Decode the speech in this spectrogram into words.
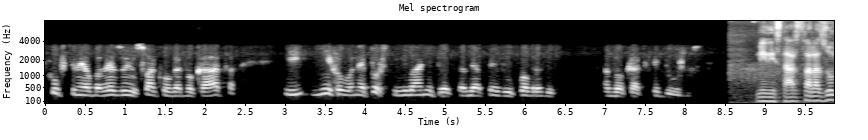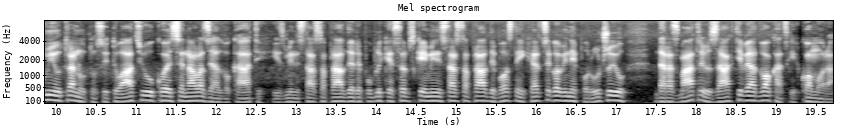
Skupštine obavezuju svakog advokata i njihovo nepoštivanje predstavlja težu povredu advokatske dužnosti. Ministarstva razumiju trenutnu situaciju u kojoj se nalaze advokati. Iz Ministarstva pravde Republike Srpske i Ministarstva pravde Bosne i Hercegovine poručuju da razmatraju zahtjeve advokatskih komora,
